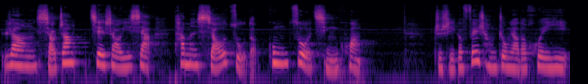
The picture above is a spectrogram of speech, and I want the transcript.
让小张介绍一下。他们小组的工作情况，这是一个非常重要的会议。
